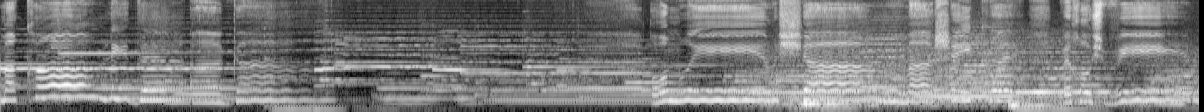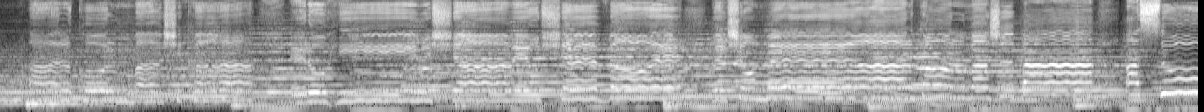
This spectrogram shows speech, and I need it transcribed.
מקום לדאגה. אומרים שם מה שיקרה, וחושבים על כל מה שקרה. אלוהים שם יושב ורואה, ושומר על כל מה שבא. אסור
